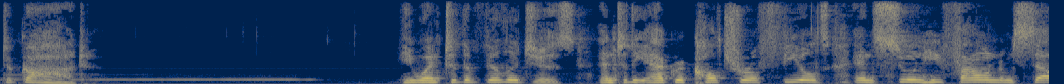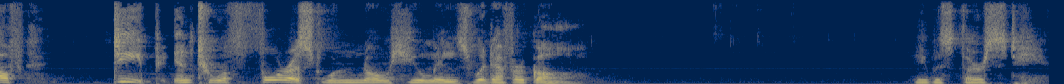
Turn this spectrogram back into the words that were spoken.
to God. He went to the villages and to the agricultural fields, and soon he found himself deep into a forest where no humans would ever go. He was thirsty.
